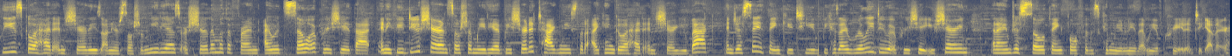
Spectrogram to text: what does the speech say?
please go ahead and share these on your social medias or share them with a friend. I would so appreciate that. And if you do share on social media, be sure to tag me so that I can go ahead and share you back and just say thank you to you because I really do appreciate you sharing and I am just so thankful for this community that we have created together.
